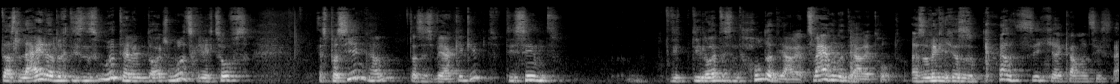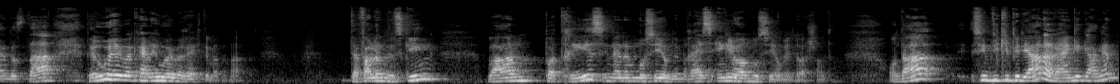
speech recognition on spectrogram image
dass leider durch dieses Urteil im deutschen Bundesgerichtshof es passieren kann, dass es Werke gibt, die sind, die, die, Leute sind 100 Jahre, 200 Jahre tot. Also wirklich, also ganz sicher kann man sich sein, dass da der Urheber keine Urheberrechte mehr hat. Der Fall, um den es ging, waren Porträts in einem Museum, dem Reichs-Engelhorn-Museum in Deutschland. Und da sind Wikipedianer reingegangen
